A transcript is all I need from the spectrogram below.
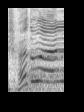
أشهد أن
